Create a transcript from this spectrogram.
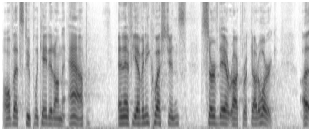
All that's duplicated on the app. And if you have any questions, serveday at rockbrook.org. Uh,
